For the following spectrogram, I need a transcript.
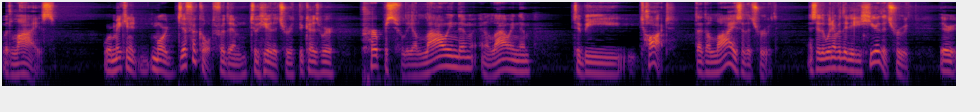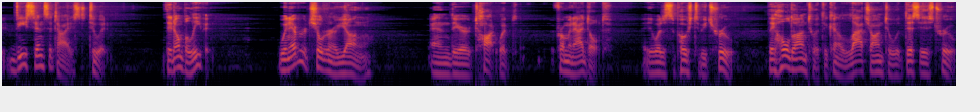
with lies. We're making it more difficult for them to hear the truth because we're purposefully allowing them and allowing them to be taught that the lies are the truth. And so that whenever they hear the truth, they're desensitized to it. They don't believe it. Whenever children are young and they're taught what from an adult what is supposed to be true, they hold on to it. They kind of latch on to what this is true.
